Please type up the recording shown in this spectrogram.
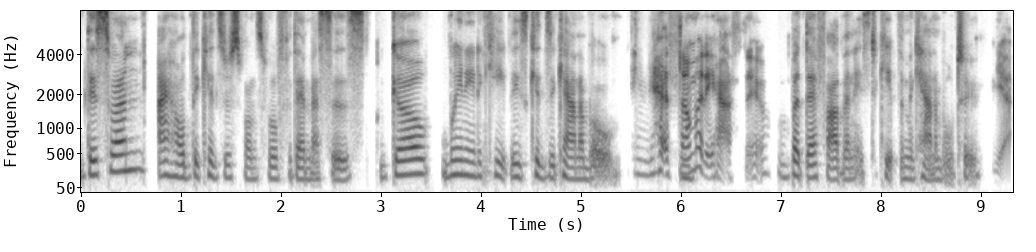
this one, I hold the kids responsible for their messes. Girl, we need to keep these kids accountable, Yeah, somebody has to. but their father needs to keep them accountable too. Yeah.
